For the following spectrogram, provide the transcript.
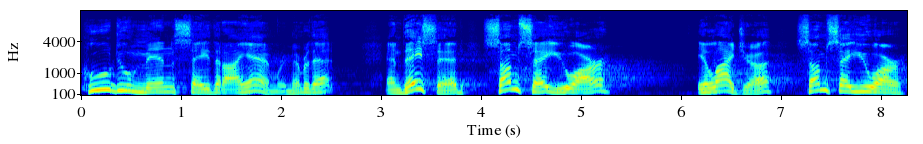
who do men say that I am? Remember that? And they said, some say you are Elijah, some say you are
